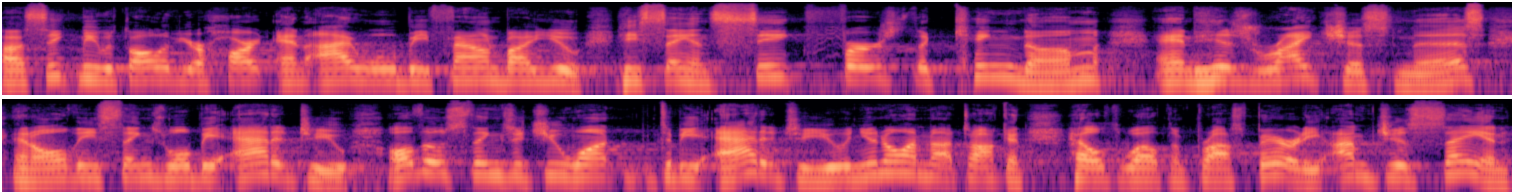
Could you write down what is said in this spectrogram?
uh, seek me with all of your heart, and I will be found by you. He's saying, seek first the kingdom and his righteousness, and all these things will be added to you. All those things that you want to be added to you, and you know I'm not talking health, wealth, and prosperity. I'm just saying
